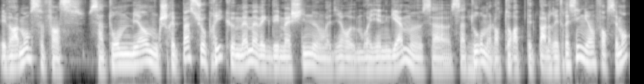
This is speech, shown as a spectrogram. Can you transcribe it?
et vraiment, ça, enfin, ça tourne bien. Donc, je serais pas surpris que même avec des machines, on va dire euh, moyenne gamme, ça, ça mm. tourne. Alors, tu n'auras peut-être pas le ray tracing, hein, forcément,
